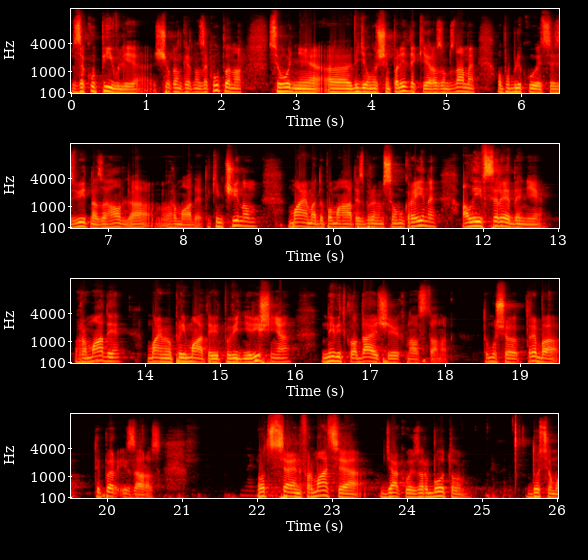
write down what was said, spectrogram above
закупівлі, що конкретно закуплено. Сьогодні е, відділ внутрішньої політики разом з нами опублікує цей звіт на загал для громади. Таким чином маємо допомагати Збройним силам України, але і всередині громади маємо приймати відповідні рішення, не відкладаючи їх на останок. Тому що треба тепер і зараз. От вся інформація. Дякую за роботу. До 7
